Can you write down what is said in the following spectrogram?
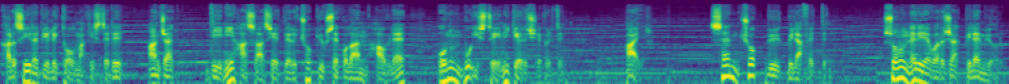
Karısıyla birlikte olmak istedi ancak dini hassasiyetleri çok yüksek olan Havle onun bu isteğini geri çevirdi. Hayır, sen çok büyük bir laf ettin. Sonu nereye varacak bilemiyorum.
